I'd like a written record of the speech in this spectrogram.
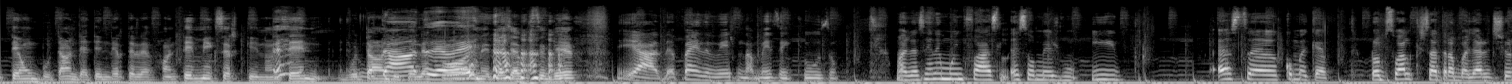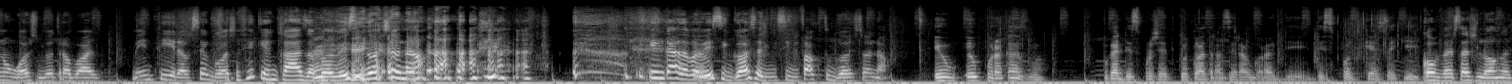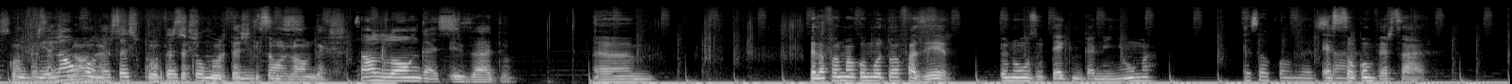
tem um botão de atender telefone. Tem mixers que não tem botão Botão, de telefone, também. deixa eu perceber. Yeah, depende mesmo da mesa que usam. Mas a cena é muito fácil, é só mesmo. E essa, como é que é? Para o pessoal que está a trabalhar, diz que eu não gosto do meu trabalho. Mentira, você gosta. Fica em casa para ver se gosta ou não. Fica em casa para ver se gosta, se de facto gosta ou não. Eu, eu por acaso, por causa desse projeto que eu estou a trazer agora, de, desse podcast aqui, Conversas longas, conversas não longas, conversas curtas. conversas curtas que são dizes. longas. São longas. Exato. Ahm, pela forma como eu estou a fazer, eu não uso técnica nenhuma, É só conversar. é só conversar.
